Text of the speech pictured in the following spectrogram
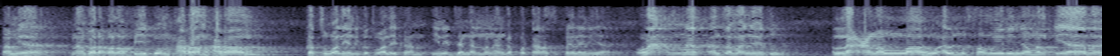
Paham ya? Nah, barakallahu fikum haram haram kecuali yang dikecualikan. Ini jangan menganggap perkara sepele ini ya. Laknat ancamannya itu. La'anallahu al-musawwirin yaumil qiyamah.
